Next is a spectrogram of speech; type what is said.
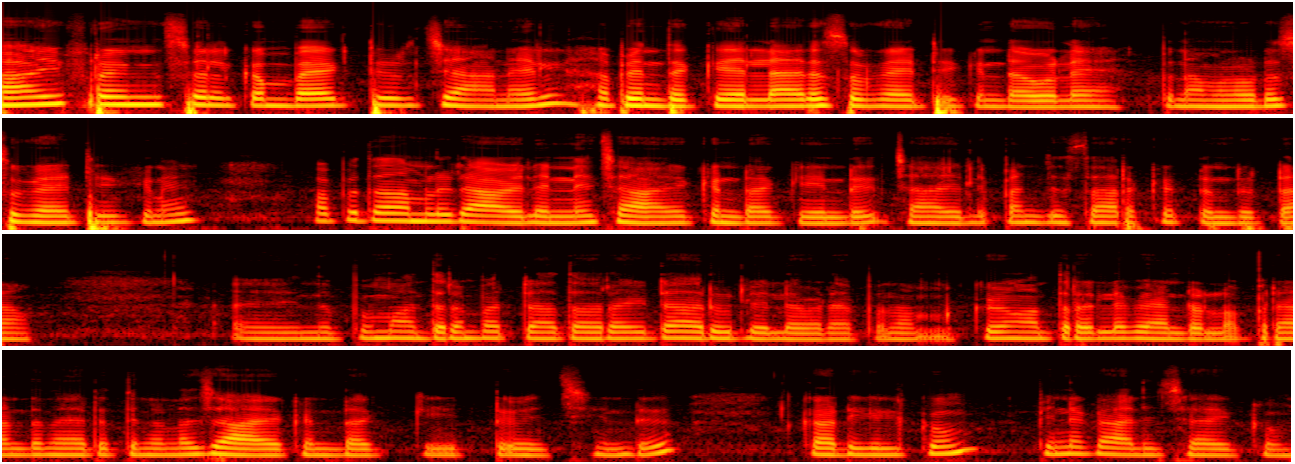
Hi friends welcome back to your channel. അപ്പോൾ എന്തൊക്കെ എല്ലാവരും സുഖമായിട്ടിരിക്കുന്നുണ്ടാവും അല്ലേ അപ്പോൾ നമ്മളോട് സുഖമായിട്ടിരിക്കണേ അപ്പോൾ ഇതാ നമ്മൾ രാവിലെ തന്നെ ചായയൊക്കെ ഉണ്ടാക്കിയിട്ടുണ്ട്. ചായയിൽ പഞ്ചസാരൊക്കെ ഇട്ടുണ്ട് കേട്ടോ ഇന്നിപ്പോൾ മധുരം പറ്റാത്തവരായിട്ട് ആരുമില്ലല്ലോ അവിടെ. അപ്പോൾ നമുക്ക് മാത്രമല്ലേ വേണ്ടുള്ളൂ. അപ്പോൾ രണ്ട് നേരത്തിനുള്ള ചായയൊക്കെ ഉണ്ടാക്കിയിട്ട് വെച്ചിട്ടുണ്ട്. കടികൾക്കും പിന്നെ കാലിച്ചായക്കും.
